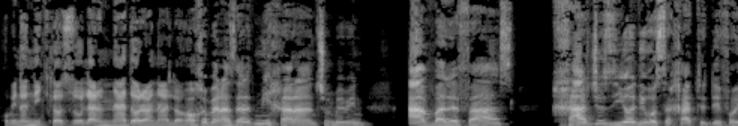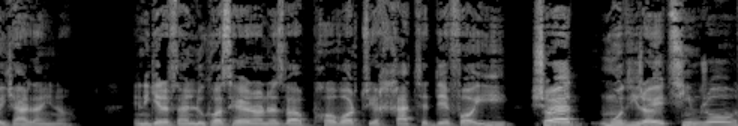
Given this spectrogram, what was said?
خب اینا نیکلاس زوله رو ندارن الان. آخه به نظرت می‌خرن؟ چون ببین اول فصل خرج زیادی واسه خط دفاعی کردن اینا. یعنی گرفتن لوکاس هرنانز و پاوار توی خط دفاعی. شاید مدیرای تیم رو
